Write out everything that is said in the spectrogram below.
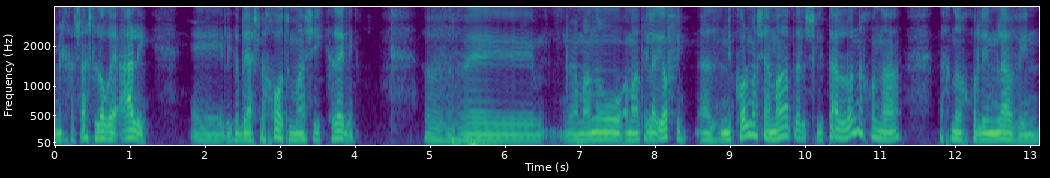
מחשש לא ריאלי אה, לגבי השלכות מה שיקרה לי. ואמרנו אמרתי לה יופי אז מכל מה שאמרת על שליטה לא נכונה אנחנו יכולים להבין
